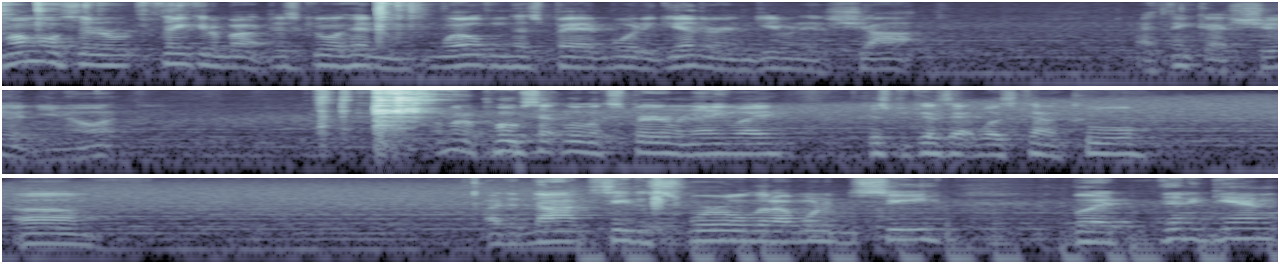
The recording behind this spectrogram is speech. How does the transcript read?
I'm almost thinking about just go ahead and welding this bad boy together and giving it a shot. I think I should, you know what? I'm gonna post that little experiment anyway, just because that was kind of cool. Um, I did not see the swirl that I wanted to see, but then again,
